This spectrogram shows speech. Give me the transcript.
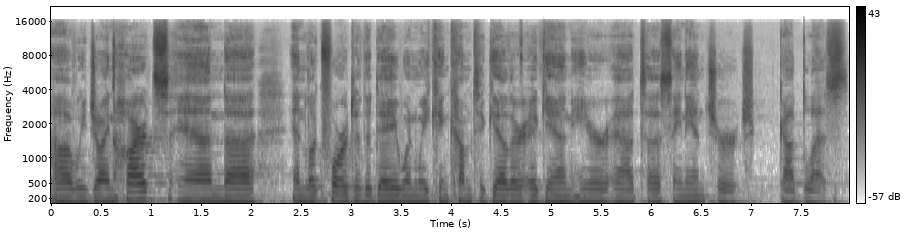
uh, we join hearts and, uh, and look forward to the day when we can come together again here at uh, St. Anne Church. God bless.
